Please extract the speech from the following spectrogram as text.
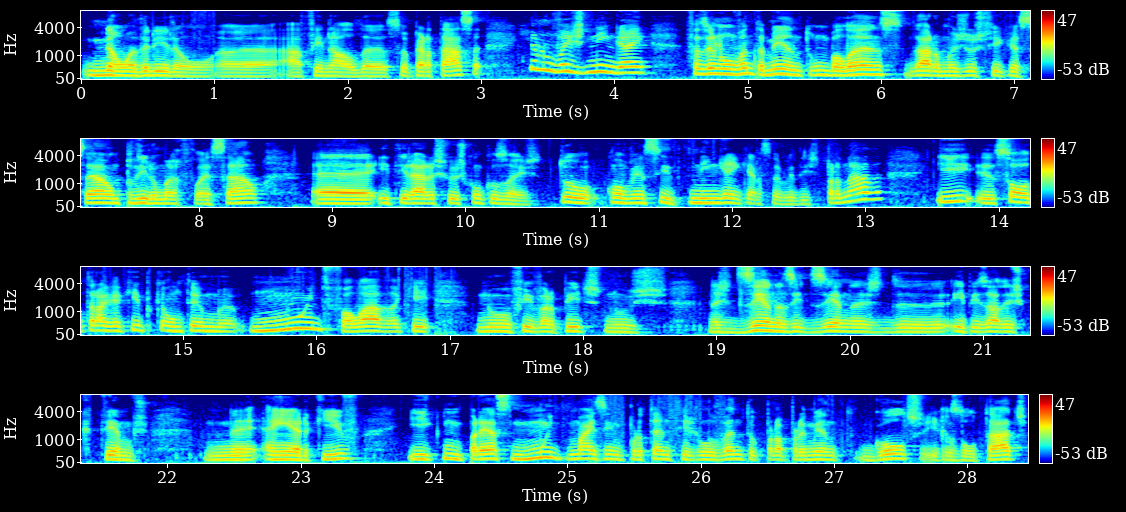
não aderiram uh, à final da Supertaça. Eu não vejo ninguém fazer um levantamento, um balanço, dar uma justificação, pedir uma reflexão uh, e tirar as suas conclusões. Estou convencido que ninguém quer saber disto para nada e só o trago aqui porque é um tema muito falado aqui no Fever Pitch, nos, nas dezenas e dezenas de episódios que temos em arquivo e que me parece muito mais importante e relevante do que propriamente gols e resultados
